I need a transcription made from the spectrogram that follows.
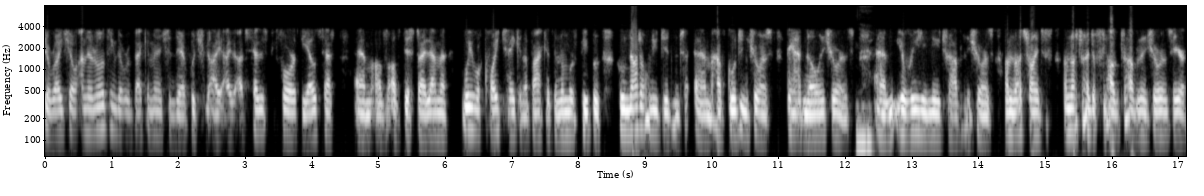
you're right, Joe. And another thing that Rebecca mentioned there, which I, have said this before at the outset um, of, of this dilemma, we were quite taken aback at the number of people who not only didn't um, have good insurance, they had no insurance. Um, you really need travel insurance. I'm not trying to I'm not trying to flog travel insurance here,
